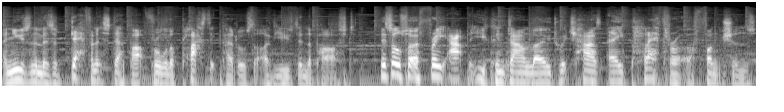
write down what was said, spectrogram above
and using them is a definite step up from all the plastic pedals that I've used in the past. There's also a free app that you can download which has a plethora of functions.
